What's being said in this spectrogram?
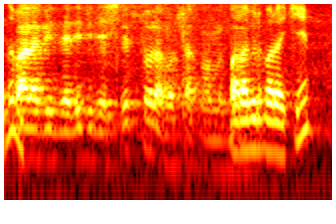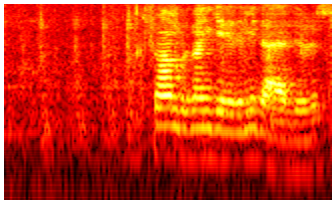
evet, değil mi? bara birleri birleştirip sonra boşaltmamız Bara lazım. 1 bara 2. Şu an buradan gerilimi de ayarlıyoruz.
